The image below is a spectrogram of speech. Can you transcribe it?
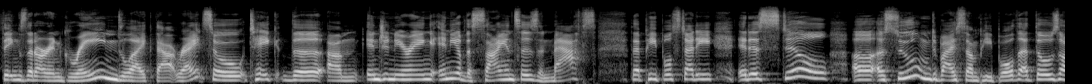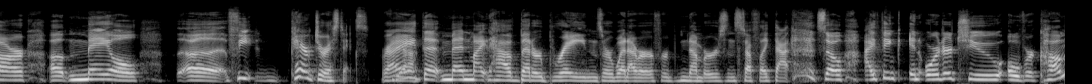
things that are ingrained like that, right? So take the um, engineering, any of the sciences and maths that people study. It is still uh, assumed by some people that those are uh, male uh fe- characteristics right Yeah. that men might have better brains or whatever for numbers and stuff like that so i think in order to overcome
